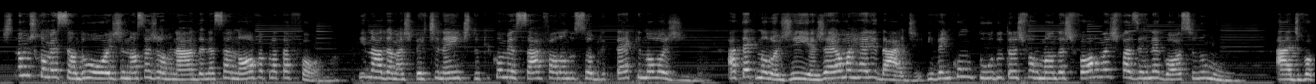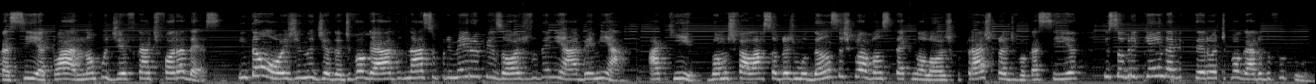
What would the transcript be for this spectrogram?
Estamos começando hoje nossa jornada nessa nova plataforma. E nada mais pertinente do que começar falando sobre tecnologia. A tecnologia já é uma realidade e vem com tudo transformando as formas de fazer negócio no mundo. A advocacia, claro, não podia ficar de fora dessa. Então, hoje, no Dia do Advogado, nasce o primeiro episódio do DNA BMA. Aqui, vamos falar sobre as mudanças que o avanço tecnológico traz para a advocacia e sobre quem deve ser o advogado do futuro.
